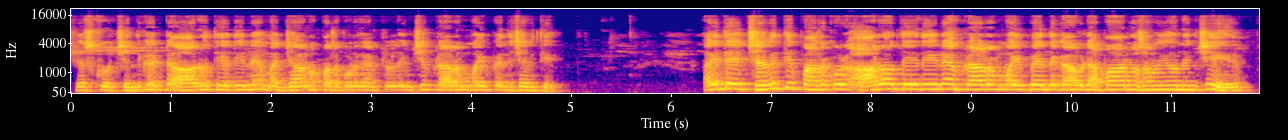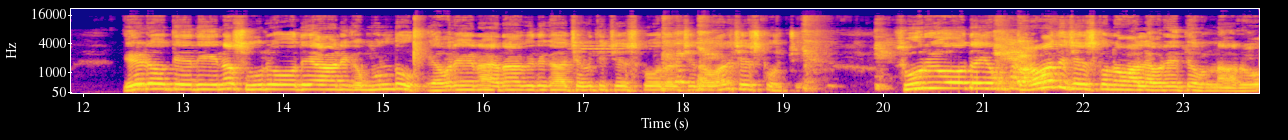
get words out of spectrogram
చేసుకోవచ్చు. ఎందుకంటే ఆరో తేదీనే మధ్యాహ్నం పదకొండు గంటల నుంచి ప్రారంభమైపోయింది చవితి. అయితే చవితి పదకొండు ఆరో తేదీనే ప్రారంభమైపోయింది కాబట్టి అపారణ సమయం నుంచి ఏడవ తేదీన సూర్యోదయానికి ముందు ఎవరైనా యథావిధిగా చవితి చేసుకోదలిచిన వారు చేసుకోవచ్చు. సూర్యోదయం తర్వాత చేసుకున్న వాళ్ళు ఎవరైతే ఉన్నారో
